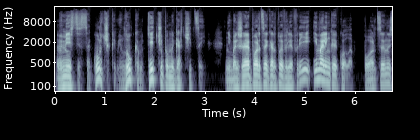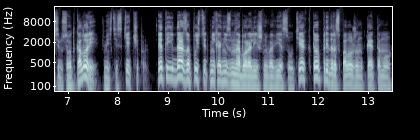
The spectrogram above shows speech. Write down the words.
вместе с огурчиками, луком, кетчупом и горчицей. Небольшая порция картофеля фри и маленькая кола. Порция на 700 калорий вместе с кетчупом. Эта еда запустит механизм набора лишнего веса у тех, кто предрасположен к этому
